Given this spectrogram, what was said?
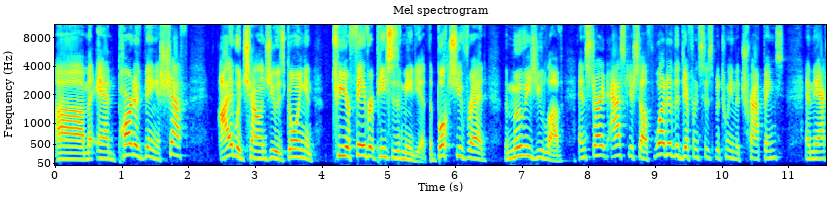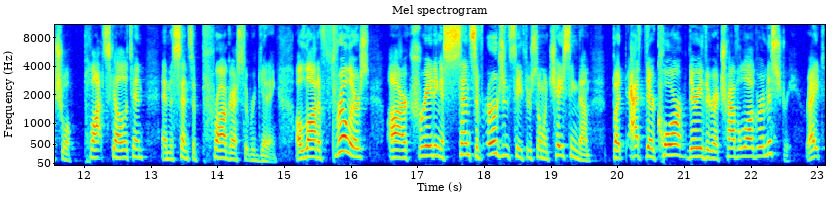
Um, and part of being a chef, I would challenge you is going and to your favorite pieces of media, the books you've read, the movies you love, and start to ask yourself what are the differences between the trappings and the actual plot skeleton and the sense of progress that we're getting. A lot of thrillers are creating a sense of urgency through someone chasing them, but at their core, they're either a travelogue or a mystery, right?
